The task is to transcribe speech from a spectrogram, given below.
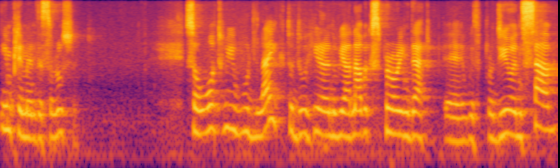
implement the solution. So what we would like to do here, and we are now exploring that uh, with Purdue and Saab,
